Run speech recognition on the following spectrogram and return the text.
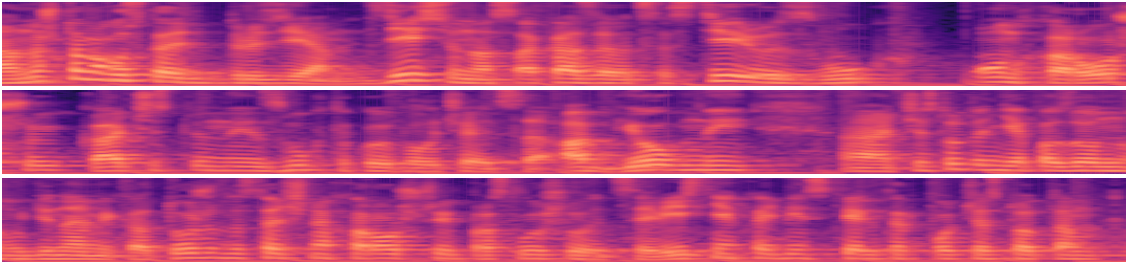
А, ну что могу сказать, друзья, здесь у нас оказывается стереозвук, он хороший, качественный, звук такой получается объемный, а, частотный диапазон у динамика тоже достаточно хороший, прослушивается весь необходимый спектр по частотам,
